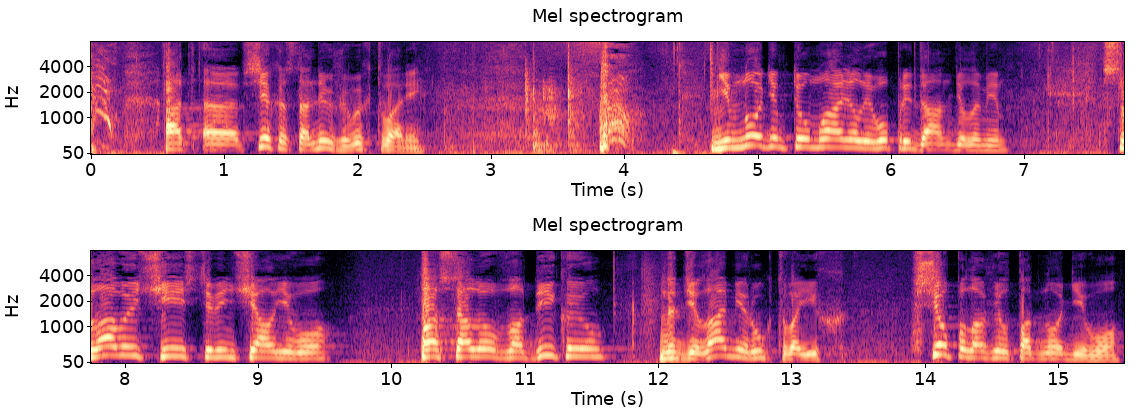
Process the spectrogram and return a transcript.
от э, всех остальных живых тварей. Немногим ты умалил его пред ангелами, славой и честью венчал его, поставил его владыкою над делами рук твоих, все положил под ноги его,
